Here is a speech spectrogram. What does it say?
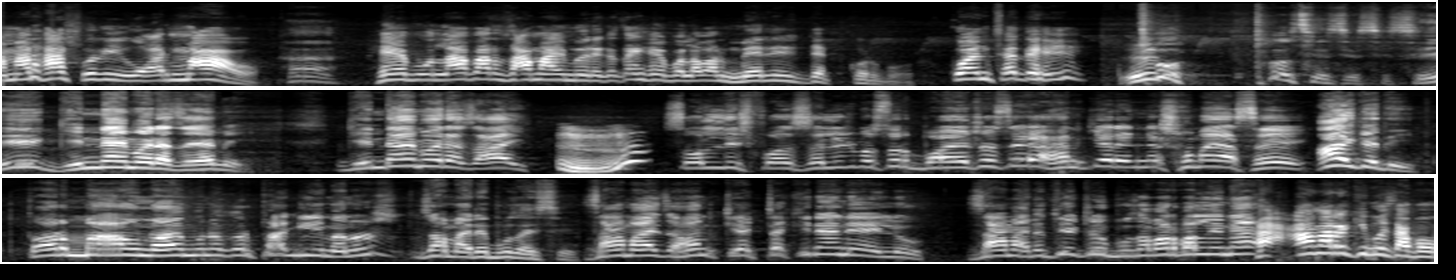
আমার হাসুরি ওর মাও। হ্যাঁ। হে বলে আবার জামাই মরে গেছে হে বলে আবার ম্যারেজ ডেট করব। কোনছে সি, গিন্নাই মরা যাই আমি। গিন্নাই মরা যাই চল্লিশ পঁয়তাল্লিশ বছর বয়স হয়েছে এখন কি আর এনে সময় আছে? আই কেদি তোর মাও নয় মনে কর পাগলি মানুষ জামাইরে বুঝাইছে। জামাই যখন কেকটা কিনে নিয়ে এলো জামাইরে তুই একটু বুঝাবার পারলি না? আমারে কি বুঝাবো?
